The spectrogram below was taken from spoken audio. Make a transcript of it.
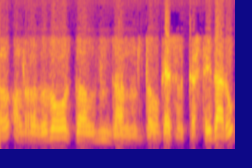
als redadors del, del, del que és el Castelldaro,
